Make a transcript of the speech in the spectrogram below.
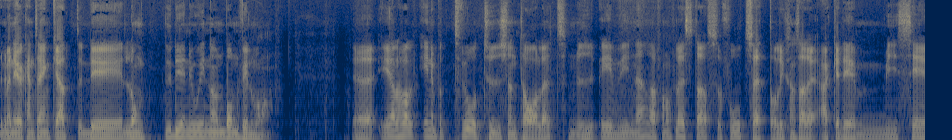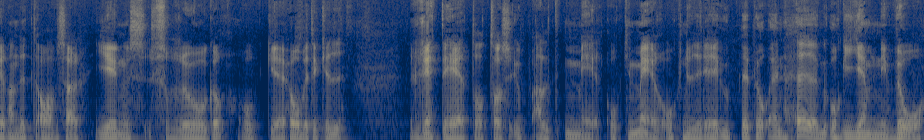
men jag kan tänka att det är långt, det är nog innan Bond-filmerna. Eh, I alla fall inne på 2000-talet, nu är vi nära för de flesta, så fortsätter liksom så det akademiserandet av så här genusfrågor och eh, rättigheter tas upp allt mer och mer och nu är det uppe på en hög och jämn nivå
